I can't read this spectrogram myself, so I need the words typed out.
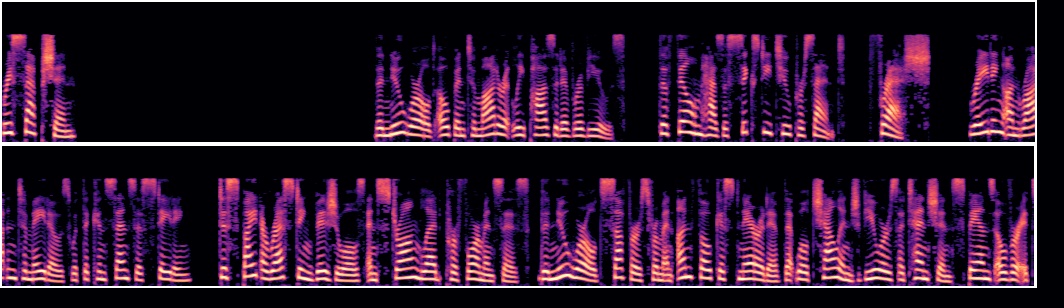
Reception The New World opened to moderately positive reviews. The film has a 62% fresh rating on Rotten Tomatoes with the consensus stating, Despite arresting visuals and strong lead performances, The New World suffers from an unfocused narrative that will challenge viewers' attention spans over its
